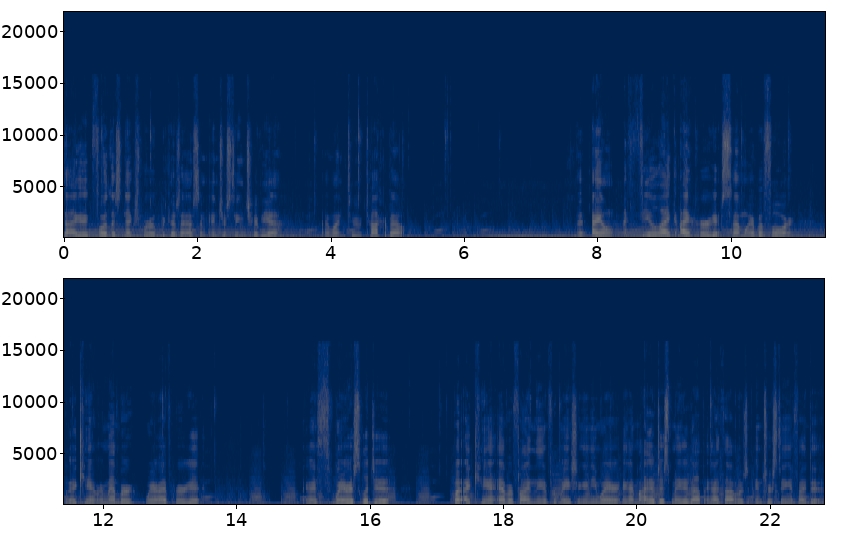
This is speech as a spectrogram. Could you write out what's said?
Excited for this next world because I have some interesting trivia I want to talk about. I don't, I feel like I heard it somewhere before, but I can't remember where I've heard it. And I swear it's legit, but I can't ever find the information anywhere, and I might have just made it up and I thought it was interesting if I did.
